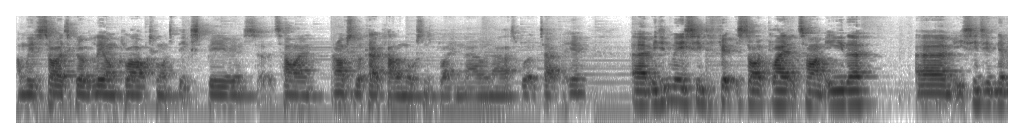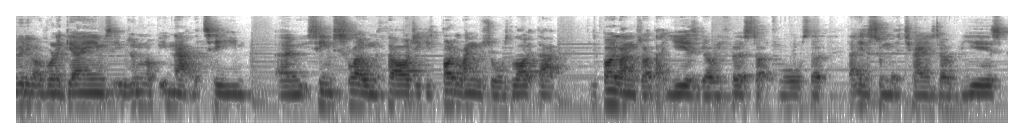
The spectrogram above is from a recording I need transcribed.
And we decided to go with Leon Clarke, who wanted the experience at the time. And obviously, look how Callum Wilson's playing now, and how that's worked out for him. Um, he didn't really seem to fit the side play at the time either. Um, he seemed to never really got a run of games. He was unlucky in of the team. Um, he seemed slow and lethargic. His body language was always like that. His body language was like that years ago when he first started for Wolves, so that isn't something that's changed over the years.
